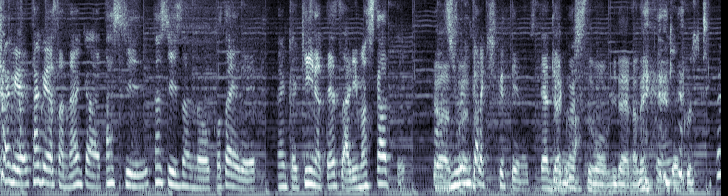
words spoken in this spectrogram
拓也拓也さんなんか、タッシー、タッシーさんの答えで、なんか気になったやつありますかって。自分から聞くっていうのをちょっとやってみ逆。質問みたいなね。逆して。い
